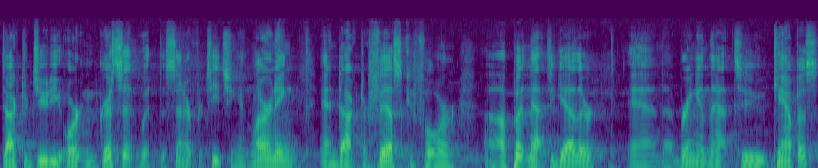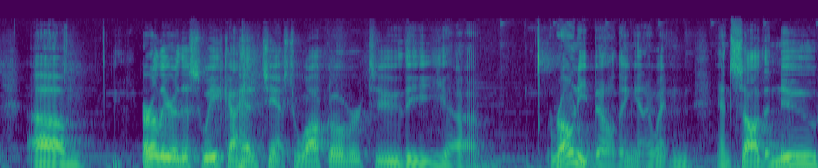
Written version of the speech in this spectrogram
Dr. Judy Orton Grissett with the Center for Teaching and Learning, and Dr. Fisk for uh, putting that together and bringing that to campus. Um, earlier this week, I had a chance to walk over to the uh, Roney building, and I went and, and saw the new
